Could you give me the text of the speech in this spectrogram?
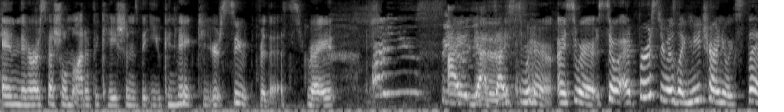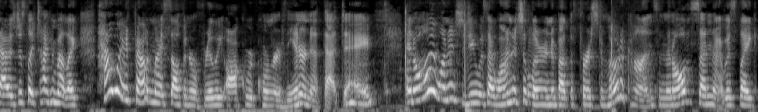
and there are special modifications that you can make to your suit for this, right? Are you serious? I yes, I swear. I swear. So at first it was like me trying to explain. I was just like talking about like how I found myself in a really awkward corner of the internet that day. Mm-hmm. And all I wanted to do was I wanted to learn about the first emoticons and then all of a sudden I was like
